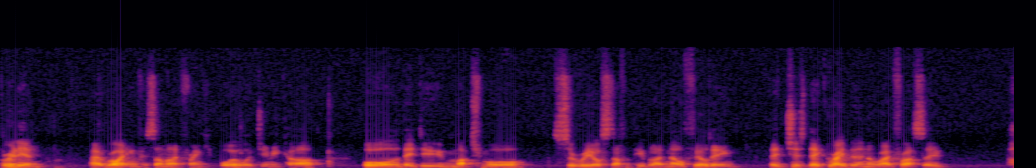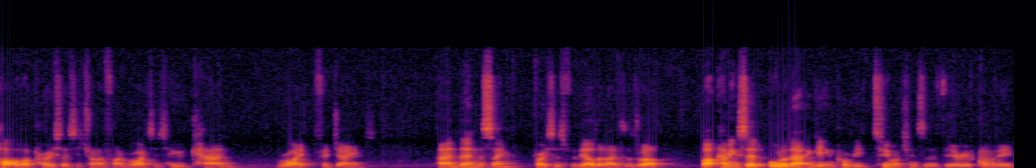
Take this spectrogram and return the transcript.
brilliant at writing for someone like Frankie Boyle or Jimmy Carr, or they do much more surreal stuff with people like Noel Fielding. They're just they're great, but they're not right for us. So part of our process is trying to find writers who can write for James, and then the same process for the other lads as well. But having said all of that and getting probably too much into the theory of comedy,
